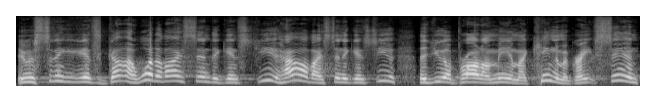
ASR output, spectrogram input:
It was sinning against God. What have I sinned against you? How have I sinned against you that you have brought on me and my kingdom a great sin?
